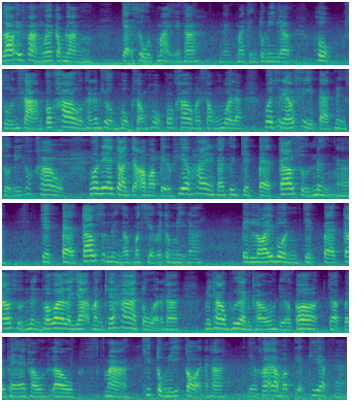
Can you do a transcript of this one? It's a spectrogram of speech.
เล่าให้ฟังว่ากำลัง แกะสูตรใหม่นะคะ มาถึงตรงนี้แล้วหกศูนย์สามก็เข้าค่ะท่านผู้ชมหกสองหกก็เข้ามาสองวดแล้วงวดที่แล้วสี่แปดหนึ่งสูตรนี้ก็เข้างวดนี้อาจารย์จะเอามาเปรียบเทียบให้นะคะ คือเจ็ดแปดเก้าศูนย์หนึ่งนะคะเจ็ดแปดเก้าศูนย์หนึ่งเอามาเขียนไว้ตรงนี้นะ เป็นร้อยบนเจ็ดแปดเก้าศูนย์หนึ่งเพราะว่าระยะมันแค่ห้าตัวนะคะ ไม่เท่าเพื่อนเขา เดี๋ยวก็จะไปแพ้เขาเรามาคิดตรงนี้ก่อนนะคะ เดี๋ยวเขาเอามาเปรียบเทียบนะ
